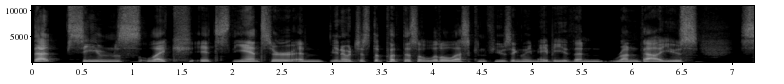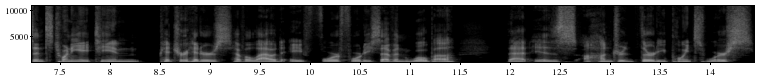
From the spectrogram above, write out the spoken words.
that seems like it's the answer. And, you know, just to put this a little less confusingly, maybe than run values, since 2018, pitcher hitters have allowed a 447 WOBA that is 130 points worse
